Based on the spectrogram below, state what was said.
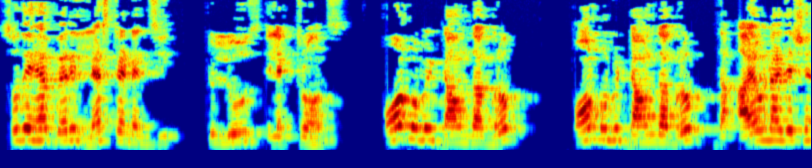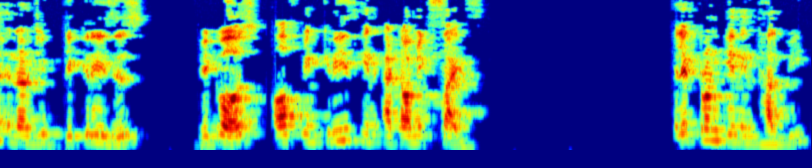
so they have very less tendency to lose electrons. On moving down the group, on moving down the group, the ionization energy decreases because of increase in atomic size electron gain enthalpy.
